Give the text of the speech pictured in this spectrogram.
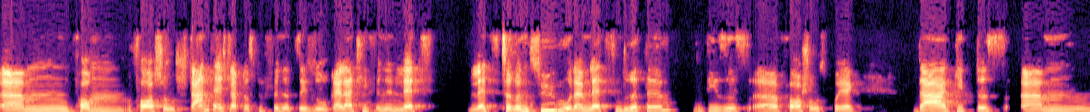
ähm, vom Forschungsstand her, ich glaube, das befindet sich so relativ in den Letz letzteren Zügen oder im letzten Drittel dieses äh, Forschungsprojekts. Da gibt es ähm,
